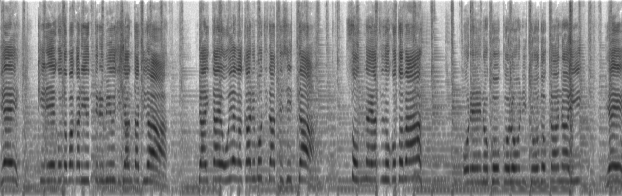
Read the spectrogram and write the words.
ェイ綺麗事ばかり言ってるミュージシャンたちが。だいたい親が金持ちだって知った。そんなやつの言葉？俺の心に届かない。イェ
